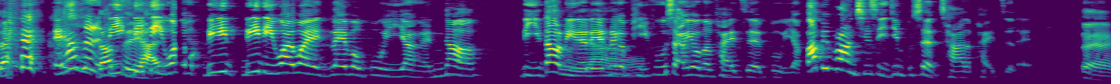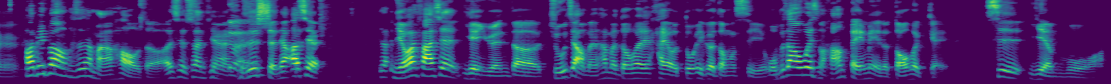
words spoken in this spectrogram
对，哎，他是里里里外里里里外外 level 不一样哎，你知道。理到你的，连那个皮肤上用的牌子也不一样。Bobbi Brown 其实已经不是很差的牌子嘞。对，Bobbi Brown 是蛮好的，而且算天然。可是选掉，而且你会发现演员的主角们他们都会还有多一个东西，我不知道为什么，好像北美的都会给，是眼膜。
